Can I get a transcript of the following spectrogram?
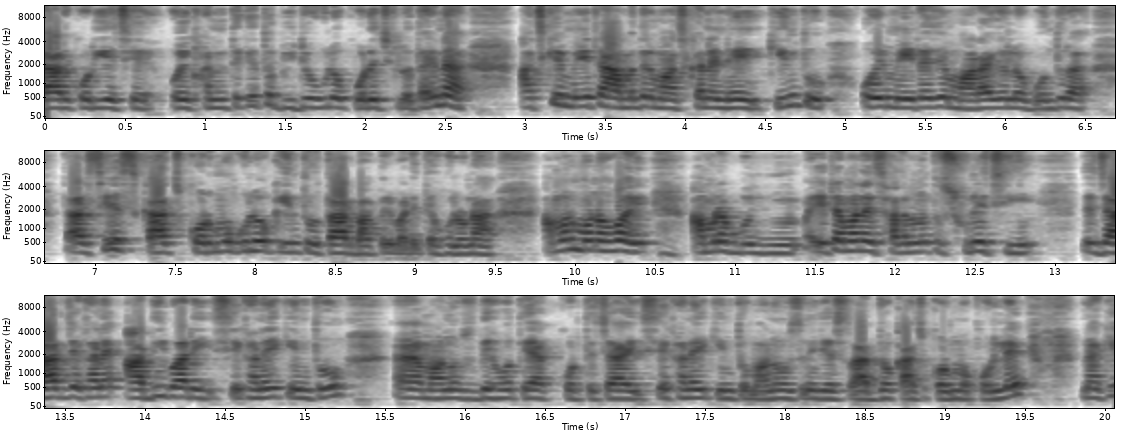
দাঁড় করিয়েছে। ওইখান থেকে তো ভিডিওগুলো করেছিল, তাই না? আজকে মেয়েটা আমাদের মাঝখানে নেই, কিন্তু ওই মেয়েটা যে মারা গেল বন্ধুরা, তার শেষ কাজকর্মগুলো কিন্তু তার বাপের বাড়িতে হলো না। আমার মনে হয় আমরা এটা মানে সাধারণত শুনেছি যে যার যেখানে আদি বাড়ি, সেখানেই কিন্তু মানুষ দেহ ত্যাগ করতে চায়। সেখানেই কিন্তু মানুষ নিজের শ্রাদ্ধ কাজকর্ম করলে নাকি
